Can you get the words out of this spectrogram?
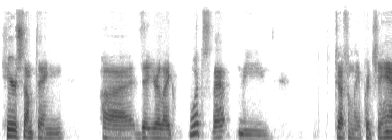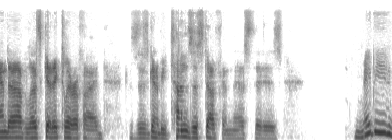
hear something uh, that you're like, what's that mean? Definitely put your hand up. Let's get it clarified because there's going to be tons of stuff in this that is maybe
